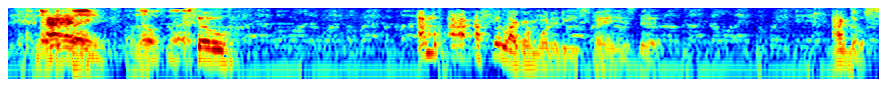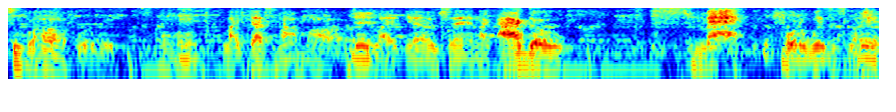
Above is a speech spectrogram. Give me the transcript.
It's not I, the same. No, it's not. So I'm. I, I feel like I'm one of these fans that I go super hard for the Wizards. Mm-hmm. Like that's my mob. Yeah. Like yeah, you know I'm saying like I go smack for the Wizards. Like Yeah.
